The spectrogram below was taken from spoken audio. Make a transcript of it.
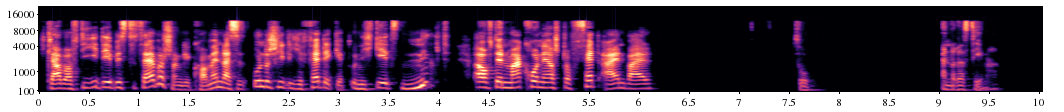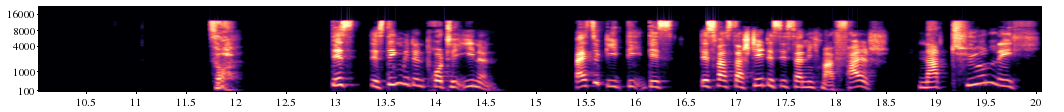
ich glaube, auf die Idee bist du selber schon gekommen, dass es unterschiedliche Fette gibt. Und ich gehe jetzt nicht auf den Makronährstoff Fett ein, weil so, anderes Thema. So, das, das Ding mit den Proteinen. Weißt du, die, die, das, das, was da steht, das ist ja nicht mal falsch. Natürlich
